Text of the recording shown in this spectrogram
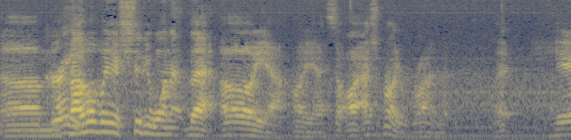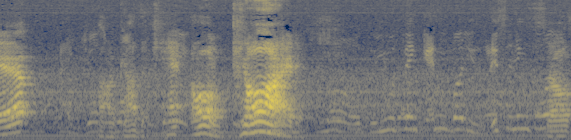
Um, Great. Probably a shitty one at that. Oh yeah, oh yeah. So I I should probably run. Right here. Oh god, the can't. Oh god. So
